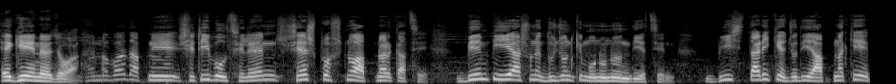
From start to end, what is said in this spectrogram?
এগিয়ে নিয়ে যাওয়া। ধন্যবাদ, আপনি সেটাই বলছিলেন। শেষ প্রশ্ন আপনার কাছে। বিএনপি এই আসনে দুজনকে মনোনয়ন দিয়েছেন। বিশ তারিখে যদি আপনাকে,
